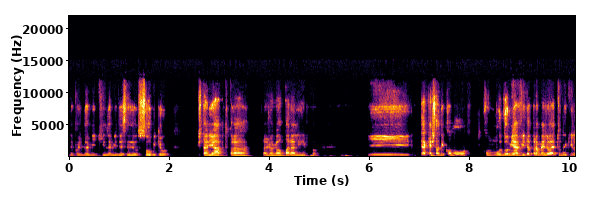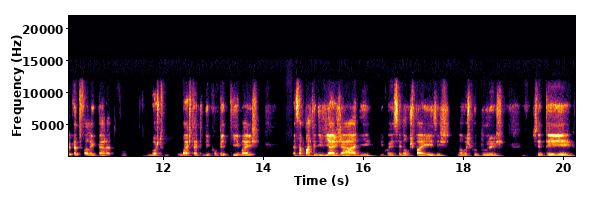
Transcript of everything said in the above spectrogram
depois de 2015, 2016 eu soube que eu estaria apto para jogar o Paralímpico. E é a questão de como, como mudou minha vida para melhor é tudo aquilo que eu te falei, cara. Tipo, gosto bastante de competir, mas essa parte de viajar, de, de conhecer novos países, novas culturas, você ter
